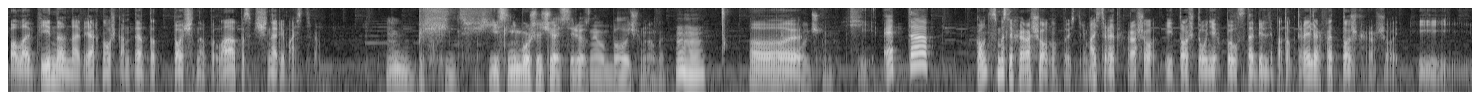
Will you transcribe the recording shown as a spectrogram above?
половина, наверное, уж контента точно была посвящена ремастерам. Если не большая часть, серьезно, его было очень много. Угу. Очень. Это каком-то смысле хорошо. Ну, то есть ремастер это хорошо. И то, что у них был стабильный поток трейлеров, это тоже хорошо. И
